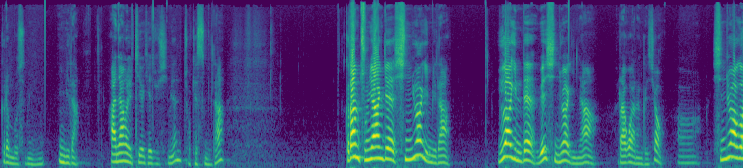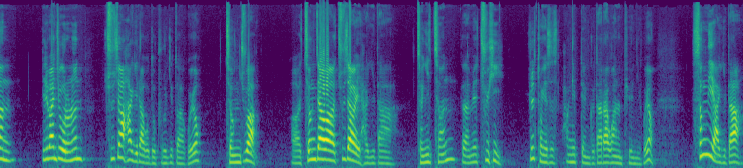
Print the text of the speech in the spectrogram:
그런 모습입니다. 안양을 기억해 주시면 좋겠습니다. 그 다음 중요한 게 신유학입니다. 유학인데 왜 신유학이냐? 라고 하는 거죠. 어, 신유학은 일반적으로는 주자학이라고도 부르기도 하고요. 정주학, 어, 정자와 주자의 학이다. 정이천, 그 다음에 주희를 통해서 확립된 거다라고 하는 표현이고요. 성리학이다.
